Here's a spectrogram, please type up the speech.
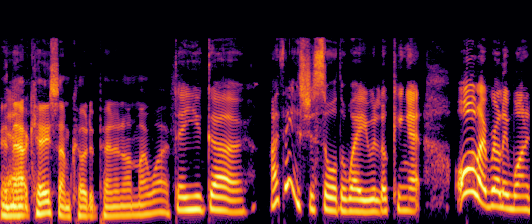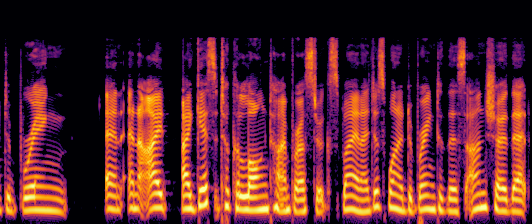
In Yeah. that case, I'm codependent on my wife. There you go. I think it's just all the way you were looking at. All I really wanted to bring, and and I I guess it took a long time for us to explain. I just wanted to bring to this unshow that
